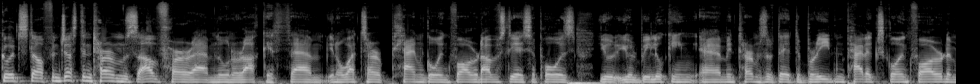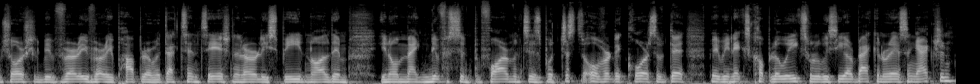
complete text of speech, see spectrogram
good stuff. And just in terms of her um, Luna Rocket, um, you know, what's her plan going forward? Obviously, I suppose you'll you'll be looking um, in terms of the the breeding paddocks going forward. I'm sure she'll be very very popular with that sensational early speed and all them, you know, magnificent performances. But just over the course of the maybe next couple of weeks, will we see her back in racing action?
